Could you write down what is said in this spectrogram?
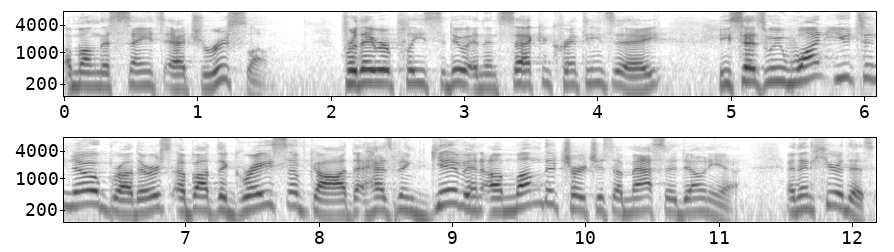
among the saints at Jerusalem. For they were pleased to do it. And then 2 Corinthians 8, he says, We want you to know, brothers, about the grace of God that has been given among the churches of Macedonia. And then hear this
